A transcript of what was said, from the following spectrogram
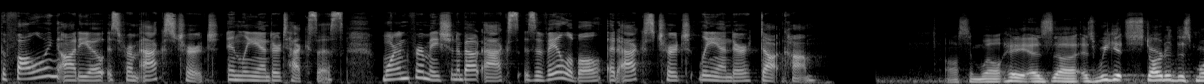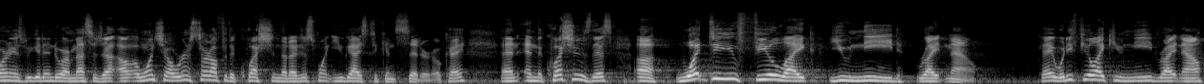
The following audio is from Axe Church in Leander, Texas. More information about Axe is available at axechurchleander.com. Awesome. Well, hey, as, uh, as we get started this morning, as we get into our message, I, I want y'all, we're going to start off with a question that I just want you guys to consider, okay? And, and the question is this uh, What do you feel like you need right now? Okay, what do you feel like you need right now?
